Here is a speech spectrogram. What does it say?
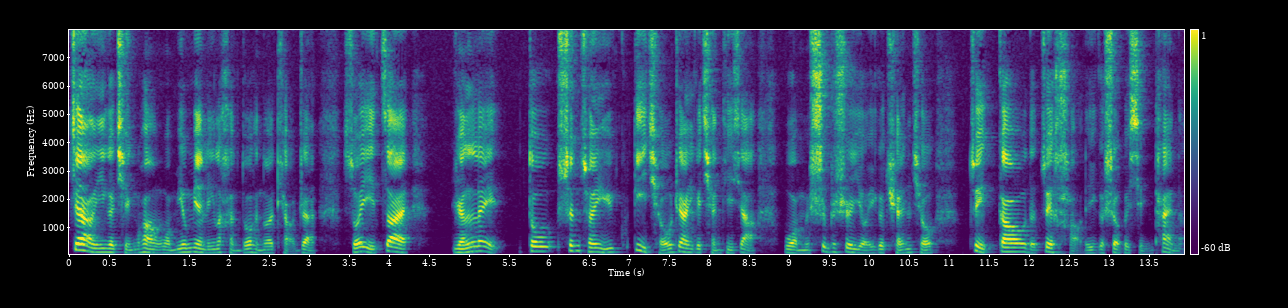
这样一个情况，我们又面临了很多很多的挑战。所以在人类都生存于地球这样一个前提下，我们是不是有一个全球最高的、最好的一个社会形态呢？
